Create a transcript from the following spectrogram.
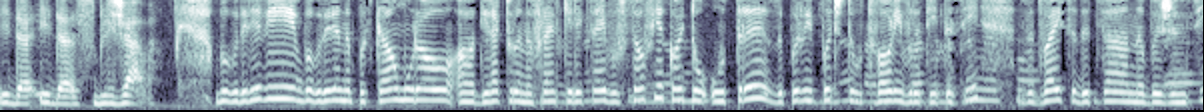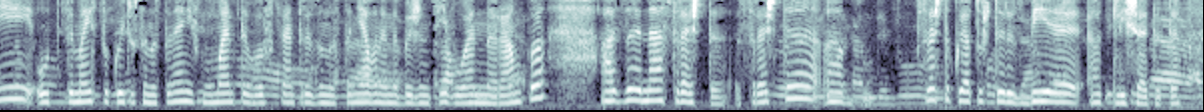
и да, и да сближава. Благодаря ви. Благодаря на Паскал Моро, директора на Френски лицей в София, който утре за първи път ще отвори вратите си за 20 деца на беженци от семейства, които са настанени в момента в Центъра за настаняване на беженци военна рампа, а за една среща. Среща, а, среща която ще разбие а, клишетата.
